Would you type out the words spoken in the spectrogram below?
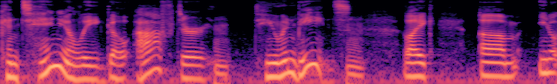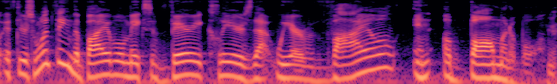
continually go after human beings. Like, um, you know, if there's one thing the Bible makes very clear is that we are vile and abominable. Yeah.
